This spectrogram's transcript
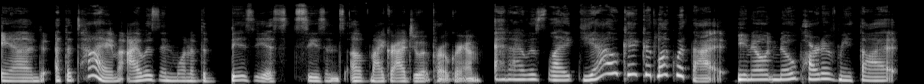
And at the time, I was in one of the busiest seasons of my graduate program. And I was like, yeah, okay, good luck with that. You know, no part of me thought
